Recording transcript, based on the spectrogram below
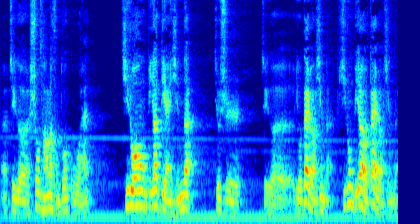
呃，这个收藏了很多古玩，其中比较典型的就是。这个有代表性的，其中比较有代表性的，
